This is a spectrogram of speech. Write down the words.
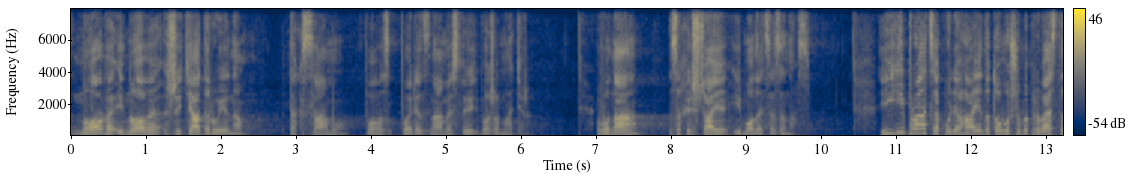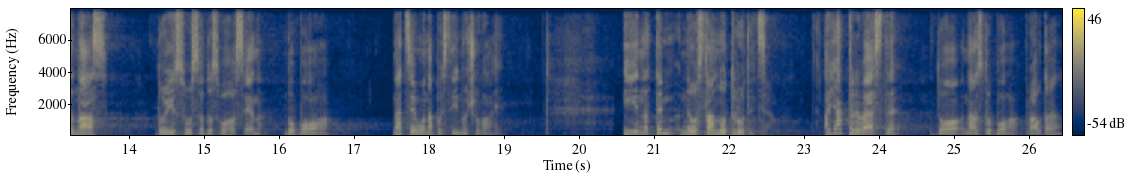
нове і нове життя дарує нам. Так само поряд з нами стоїть Божа Матір. Вона захищає і молиться за нас. Її праця полягає на тому, щоб привести нас до Ісуса, до свого Сина, до Бога. Над цим вона постійно чуває. І над тим неустанно трудиться. А як привести до нас до Бога? Правда?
